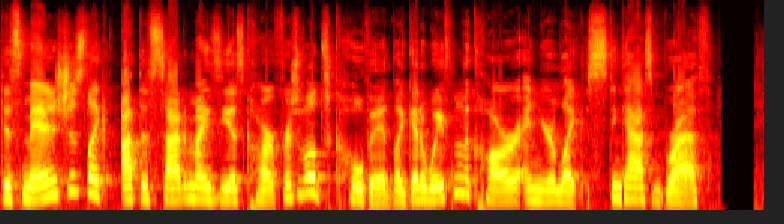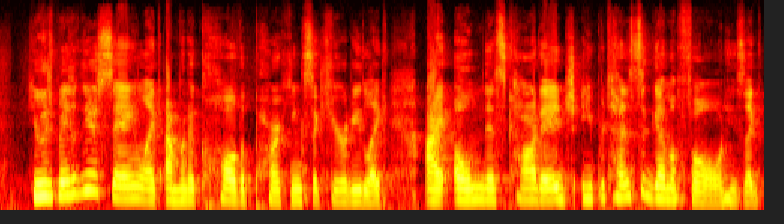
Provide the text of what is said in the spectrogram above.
This man is just like at the side of my Zia's car. First of all, it's COVID. Like, get away from the car and your like stink ass breath. He was basically just saying like I'm gonna call the parking security. Like I own this cottage. He pretends to get him a phone. He's like,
